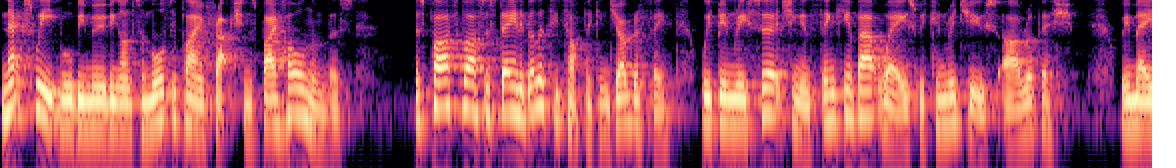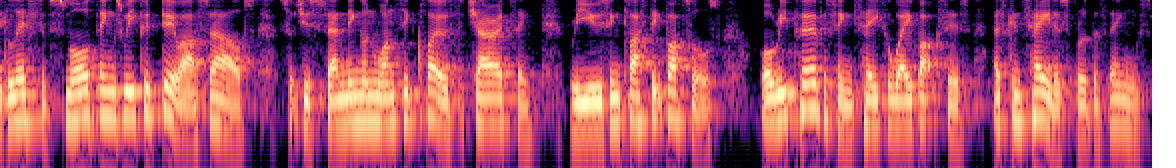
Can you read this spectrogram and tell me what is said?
Next week, we'll be moving on to multiplying fractions by whole numbers. As part of our sustainability topic in geography, we've been researching and thinking about ways we can reduce our rubbish. We made lists of small things we could do ourselves, such as sending unwanted clothes to charity, reusing plastic bottles, or repurposing takeaway boxes as containers for other things.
